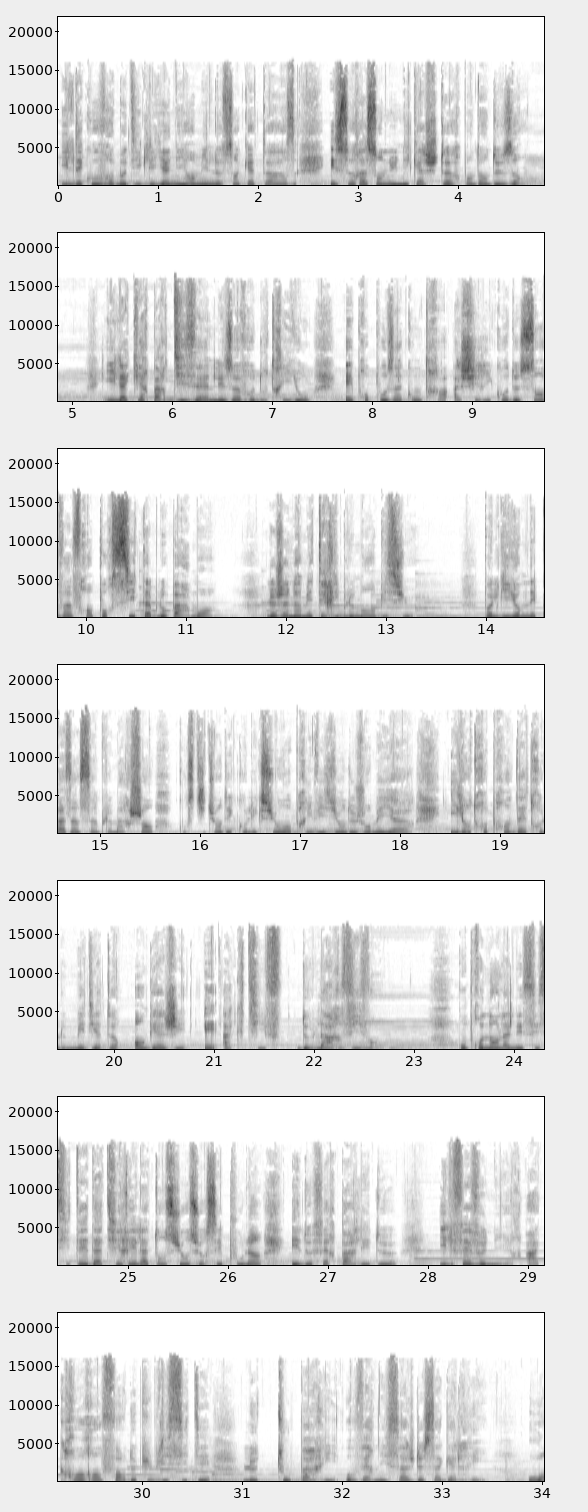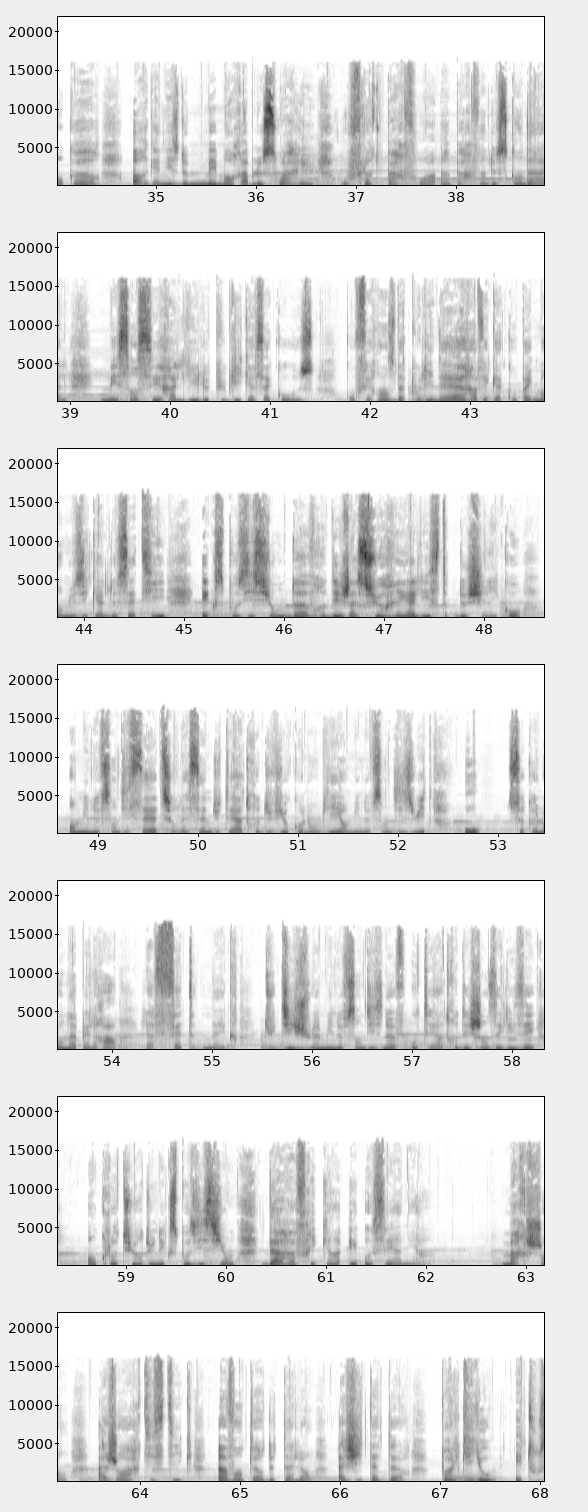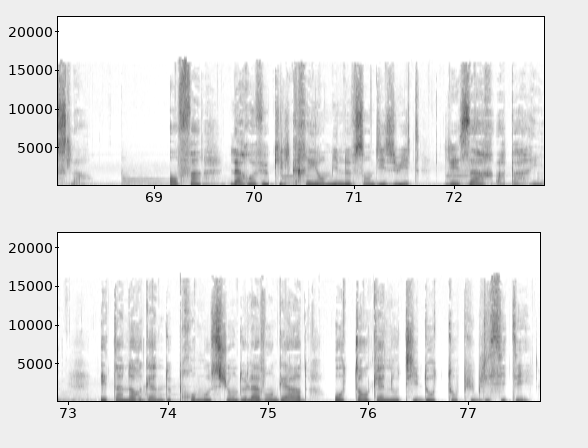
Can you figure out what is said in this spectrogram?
Il découvre Modigliani en 1914 et sera son unique acheteur pendant deux ans. Il acquiert par dizaines les œuvres d'Outrio et propose un contrat à Chirico de 120 francs pour six tableaux par mois. Le jeune homme est terriblement ambitieux. Paul Guillaume n'est pas un simple marchand constituant des collections en prévision de jours meilleurs. Il entreprend d'être le médiateur engagé et actif de l'art vivant. Comprenant la nécessité d'attirer l'attention sur ses poulains et de faire parler d'eux, il fait venir, à grand renfort de publicité, le tout Paris au vernissage de sa galerie, ou encore organise de mémorables soirées où flotte parfois un parfum de scandale, mais censé rallier le public à sa cause. Conférences d'Apollinaire avec accompagnement musical de Satie, exposition d'œuvres déjà surréalistes de Chirico en 1917 sur la scène du théâtre du Vieux-Colombier en 1918 ou ce que l'on appellera la fête nègre du 10 juin 1919 au théâtre des Champs-Élysées en clôture d'une exposition d'art africain et océanien marchand, agent artistique, inventeur de talent, agitateur, Paul Guillaume et tout cela. Enfin, la revue qu'il crée en 1918, Les Arts à Paris, est un organe de promotion de l'avant-garde autant qu'un outil d'auto-publicité.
